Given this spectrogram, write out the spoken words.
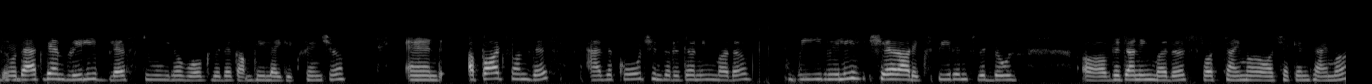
So Mhm. that way, I'm really blessed to you know work with a company like Accenture. And apart from this, as a coach and the returning mother, we really share our experience with those uh, returning mothers, first timer or second timer,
